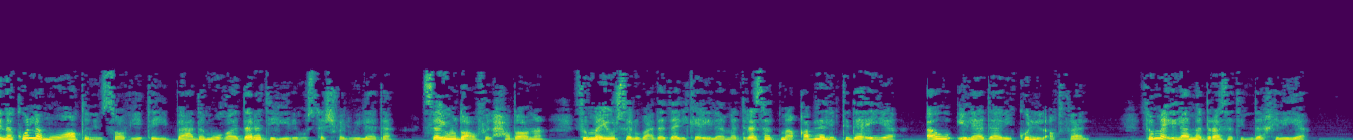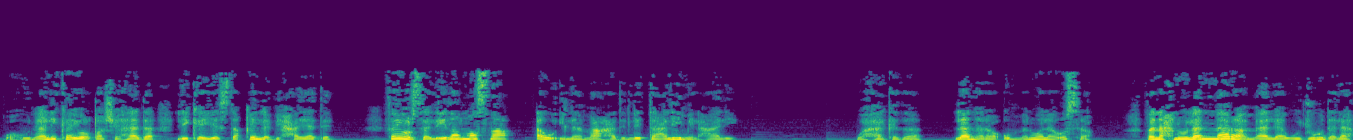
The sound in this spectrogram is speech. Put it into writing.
إن كل مواطن سوفيتي بعد مغادرته لمستشفى الولادة سيوضع في الحضانة ثم يرسل بعد ذلك إلى مدرسة ما قبل الابتدائية أو إلى دار كل الأطفال ثم إلى مدرسة داخلية وهنالك يعطى شهادة لكي يستقل بحياته فيرسل إلى المصنع أو إلى معهد للتعليم العالي. وهكذا لا نرى أما ولا أسرة فنحن لن نرى ما لا وجود له.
